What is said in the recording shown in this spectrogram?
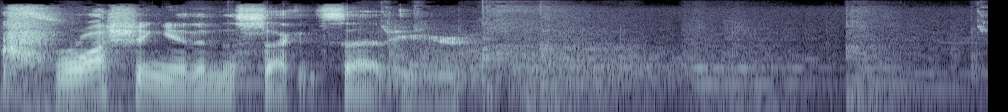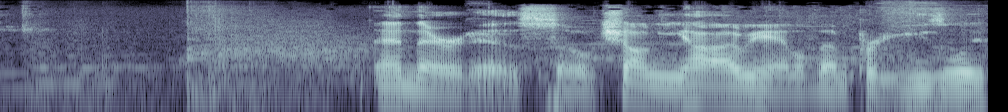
Crushing it in the second set here. And there it is. So Changyi High, we handled them pretty easily.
